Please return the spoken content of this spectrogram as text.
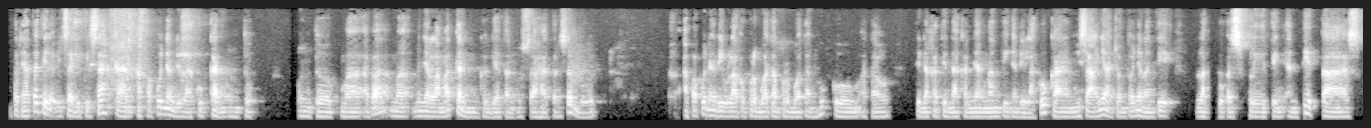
ternyata tidak bisa dipisahkan apa pun yang dilakukan untuk untuk me, apa, me, menyelamatkan kegiatan usaha tersebut apa pun yang dilakukan perbuatan-perbuatan hukum atau tindakan-tindakan yang nantinya dilakukan, misalnya contohnya nanti melakukan splitting entitas,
